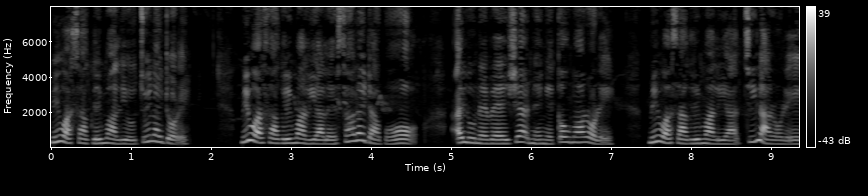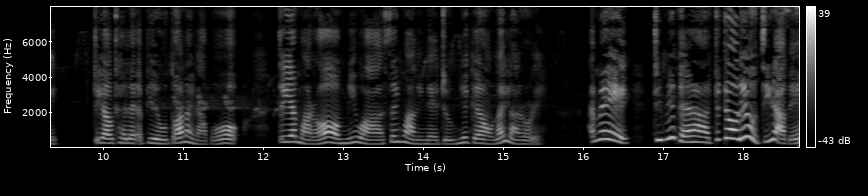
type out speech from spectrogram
မိဝါစာကလေးမလေးကိုကျွေးလိုက်တော့တယ်။မိဝါစာကလေးမလေးကလည်းစားလိုက်တာပေါ့။အဲ့လိုနဲ့ပဲရက်အနေငယ်ကုံသွားတော့တယ်။မိဝါစာကလေးမလေးကကြီးလာတော့တယ်။တယောက်တည်းလည်းအပြေုံသွားနိုင်တာပေါ့။တရက်မှာတော့မိဝါစိတ်မလေးနဲ့အတူမြစ်ကန်းအောင်လိုက်လာတော့တယ်။အမေဒီမြစ်ကန်းကတော်တော်လေးကိုကြီးတာပဲ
